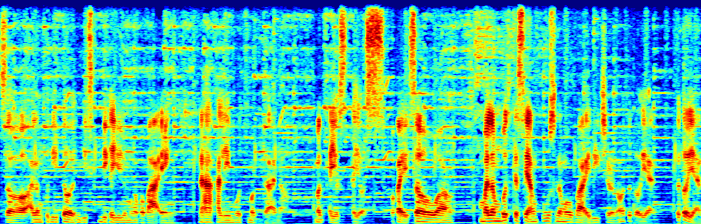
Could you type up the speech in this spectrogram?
So, alam ko dito, hindi, hindi kayo yung mga babaeng nakakalimot mag, ano, mag-ayos-ayos. Okay. So, uh, malambot kasi ang puso ng mga babae, teacher. No? Totoo yan. Totoo yan.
